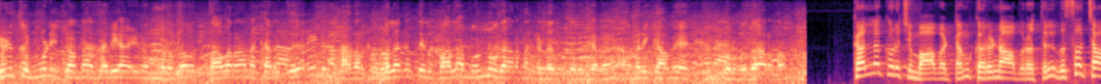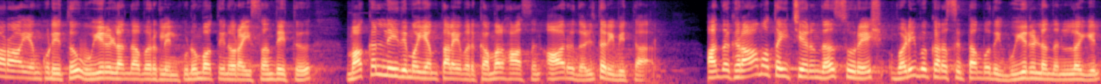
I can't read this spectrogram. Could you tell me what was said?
இழுத்து மூடிட்டோம்னா சரியாயிடுங்கிறதோ தவறான கருத்து. அதற்கு உலகத்தில் பல முன் உதாரணங்கள் இருந்திருக்கின்றன அமெரிக்காவே ஒரு உதாரணம். கள்ளக்குறிச்சி மாவட்டம் கருணாபுரத்தில் விசச்சாராயம் குடித்து உயிரிழந்தவர்களின் குடும்பத்தினரை சந்தித்து மக்கள் நீதி மய்யம் தலைவர் கமல்ஹாசன் ஆறுதல் தெரிவித்தார். அந்த கிராமத்தைச் சேர்ந்த சுரேஷ் வடிவுக்கரசி தம்பதி உயிரிழந்த நிலையில்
